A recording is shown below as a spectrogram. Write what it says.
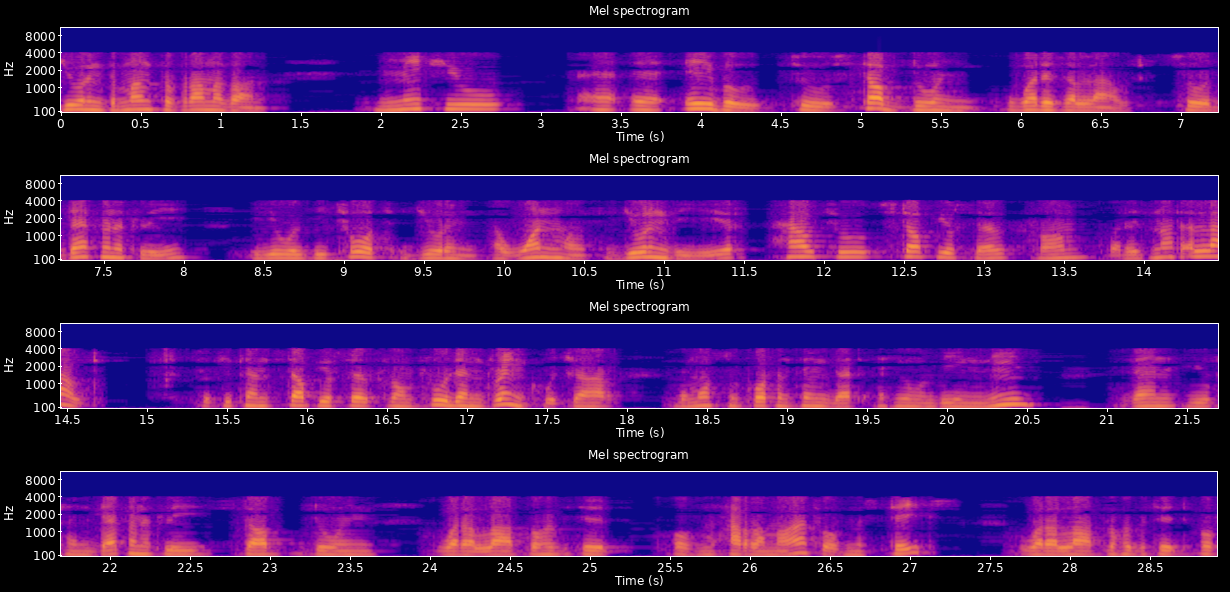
during the month of Ramadan make you uh, able to stop doing what is allowed, so definitely you will be taught during a one month during the year how to stop yourself from what is not allowed. If you can stop yourself from food and drink, which are the most important thing that a human being needs, then you can definitely stop doing what Allah prohibited of muharramat, of mistakes, what Allah prohibited of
